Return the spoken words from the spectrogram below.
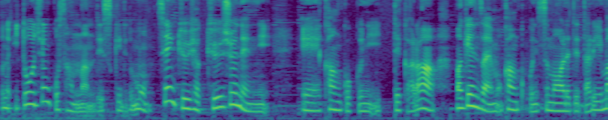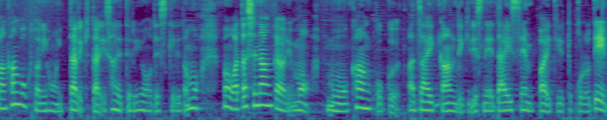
この伊藤純子さんなんですけれども、1990年にえー、韓国に行ってから、まあ、現在も韓国に住まわれてたり、まあ、韓国と日本行ったり来たりされてるようですけれども、まあ、私なんかよりももう韓国、まあ、在韓歴ですね大先輩というところで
